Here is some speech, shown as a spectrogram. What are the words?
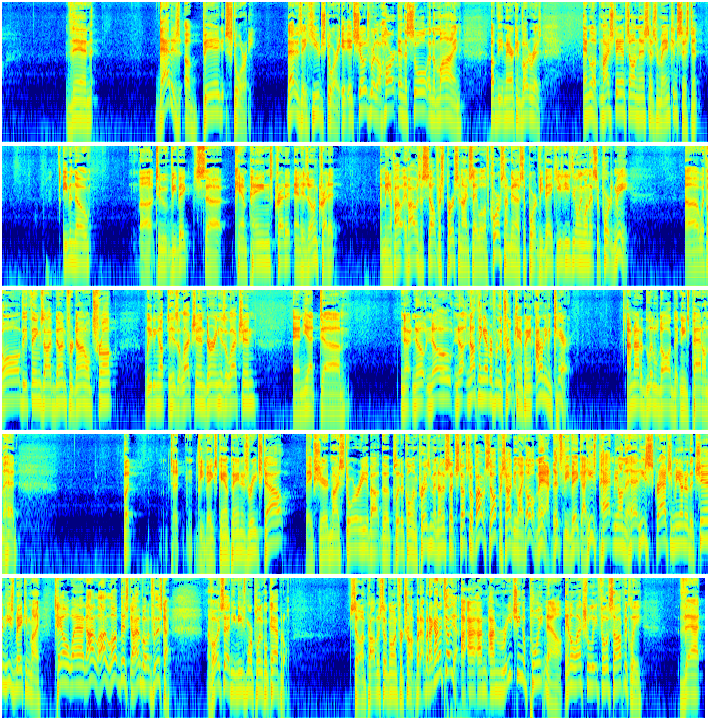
then that is a big story. That is a huge story. It, it, shows where the heart and the soul and the mind of the American voter is. And look, my stance on this has remained consistent, even though, uh, to Vivek's uh, campaign's credit and his own credit, I mean, if I if I was a selfish person, I'd say, well, of course I'm going to support Vivek. He, he's the only one that supported me. Uh, with all the things I've done for Donald Trump leading up to his election, during his election, and yet um, no, no, no, no, nothing ever from the Trump campaign. I don't even care. I'm not a little dog that needs pat on the head. But Vivek's campaign has reached out. They've shared my story about the political imprisonment and other such stuff. So if I was selfish, I'd be like, oh man, this Vivek guy, he's patting me on the head. He's scratching me under the chin. He's making my tail wag. I, I love this guy. I'm voting for this guy. I've always said he needs more political capital. So I'm probably still going for Trump. But, but I got to tell you, I, I'm, I'm reaching a point now, intellectually, philosophically, that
